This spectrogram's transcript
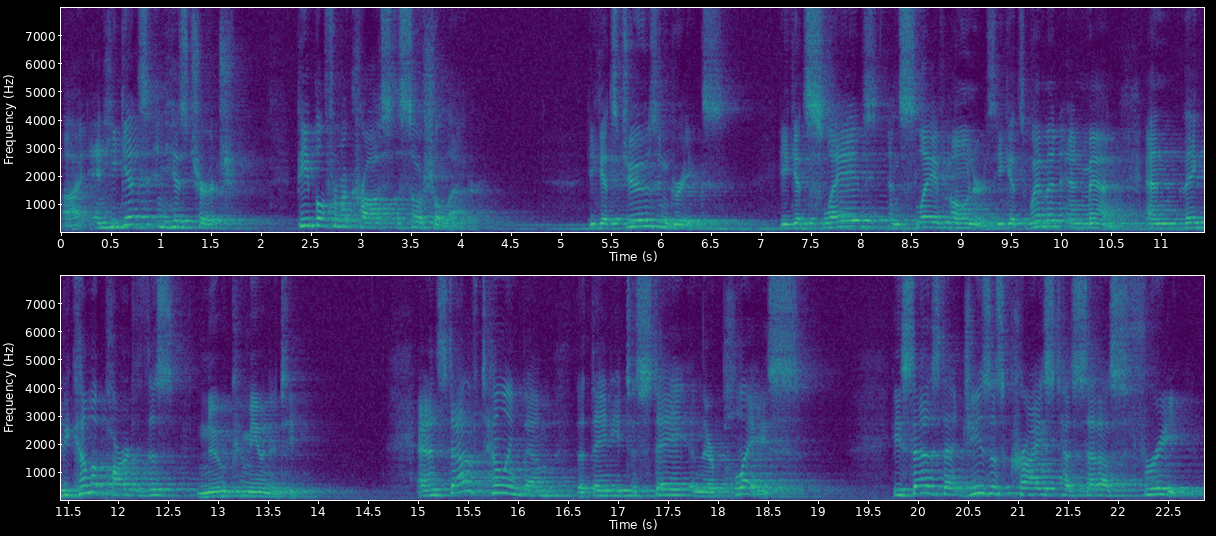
uh, and he gets in his church people from across the social ladder. He gets Jews and Greeks. He gets slaves and slave owners. He gets women and men. And they become a part of this new community. And instead of telling them that they need to stay in their place, he says that Jesus Christ has set us free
